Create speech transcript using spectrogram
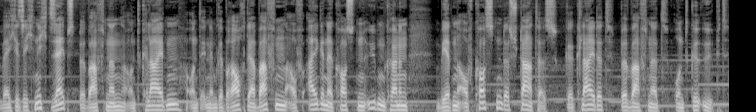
welche sich nicht selbst bewaffnen und kleiden und in dem Gebrauch der Waffen auf eigene Kosten üben können, werden auf Kosten des Staates gekleidet, bewaffnet und geübt.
